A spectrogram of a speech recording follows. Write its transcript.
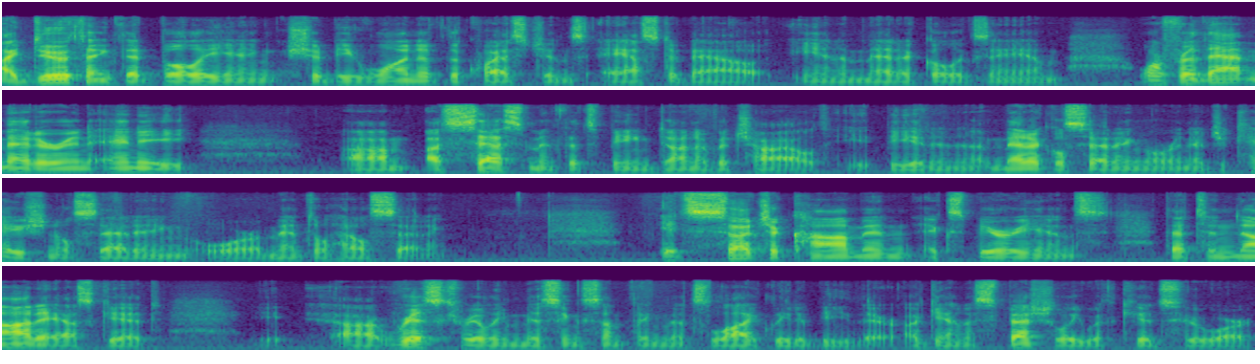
I do think that bullying should be one of the questions asked about in a medical exam, or for that matter, in any um, assessment that's being done of a child, be it in a medical setting or an educational setting or a mental health setting. It's such a common experience that to not ask it uh, risks really missing something that's likely to be there. Again, especially with kids who are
